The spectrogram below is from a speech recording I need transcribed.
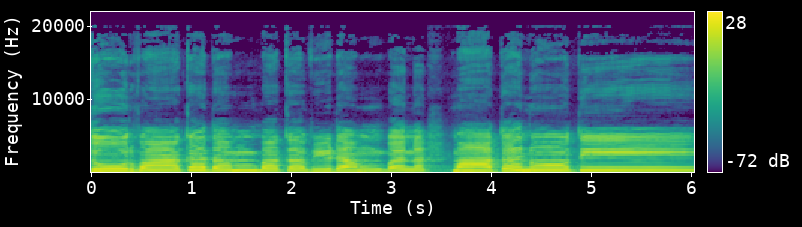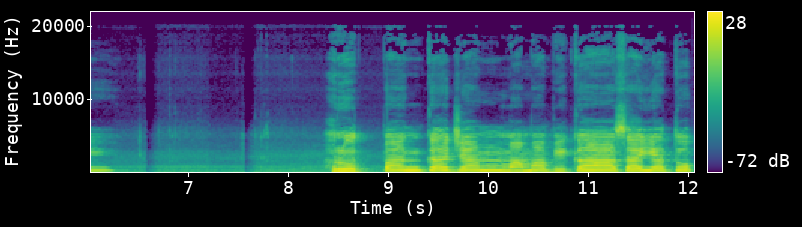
दूर्वाकदम्बकविडम्बन मातनोति हृत्पङ्कजं मम विकासयतु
